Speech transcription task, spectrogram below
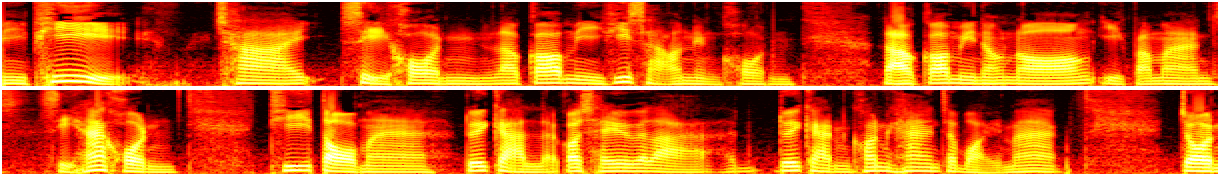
มีพี่ ชาย 4 คน แล้วก็มีพี่สาวหนึ่งคน แล้วก็มีน้องๆอีกประมาณ 4-5 คน ที่โตมาด้วยกันแล้วก็ใช้เวลาด้วยกันค่อนข้างจะบ่อยมาก จน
